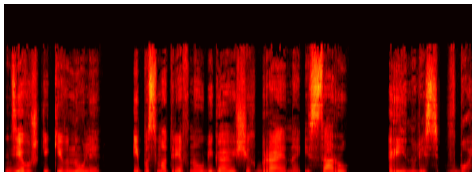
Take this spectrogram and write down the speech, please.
Девушки кивнули и, посмотрев на убегающих Брайана и Сару, ринулись в бой.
